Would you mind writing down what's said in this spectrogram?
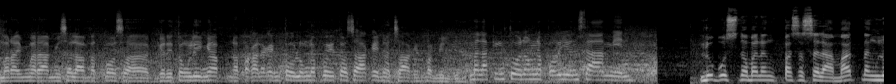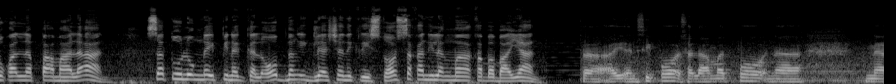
Maraming maraming salamat po sa ganitong lingap. Napakalaking tulong na po ito sa akin at sa aking pamilya. Malaking tulong na po yun sa amin. Lubos naman ang pasasalamat ng lokal na pamahalaan sa tulong na ipinagkaloob ng Iglesia ni Cristo sa kanilang mga kababayan. Sa INC po, salamat po na na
